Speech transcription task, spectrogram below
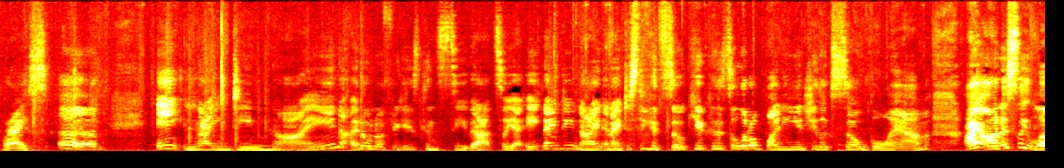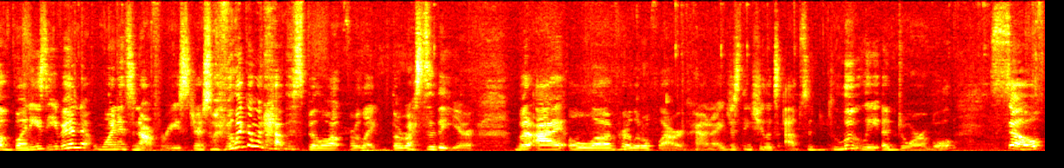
price of $8.99. I don't know if you guys can see that. So yeah, $8.99. And I just think it's so cute because it's a little bunny and she looks so glam. I honestly love bunnies even when it's not for Easter. So I feel like I'm going to have this pillow out for like the rest of the year. But I love her little flower crown. I just think she looks absolutely adorable. So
